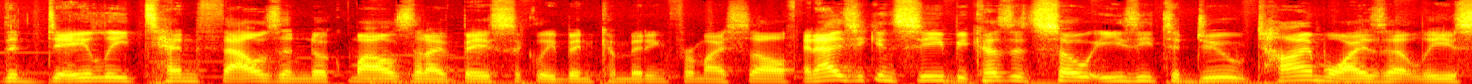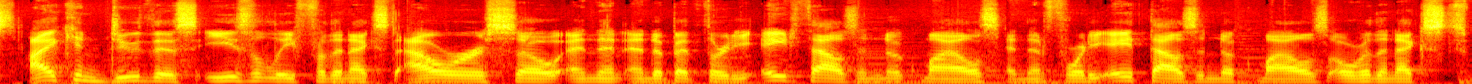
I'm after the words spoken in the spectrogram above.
the daily 10,000 Nook miles that I've basically been committing for myself. And as you can see, because it's so easy to do time-wise at least, I can do this easily for the next hour or so and then end up at 38,000 Nook miles and then 48,000 Nook miles over the next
